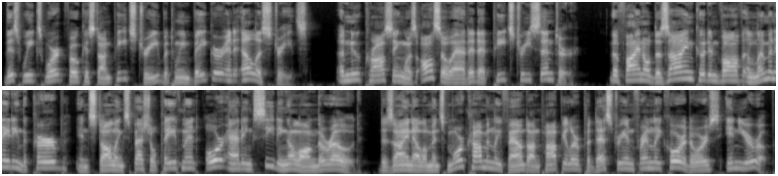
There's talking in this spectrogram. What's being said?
This week's work focused on Peachtree between Baker and Ellis Streets. A new crossing was also added at Peachtree Center. The final design could involve eliminating the curb, installing special pavement, or adding seating along the road design elements more commonly found on popular pedestrian friendly corridors in Europe.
